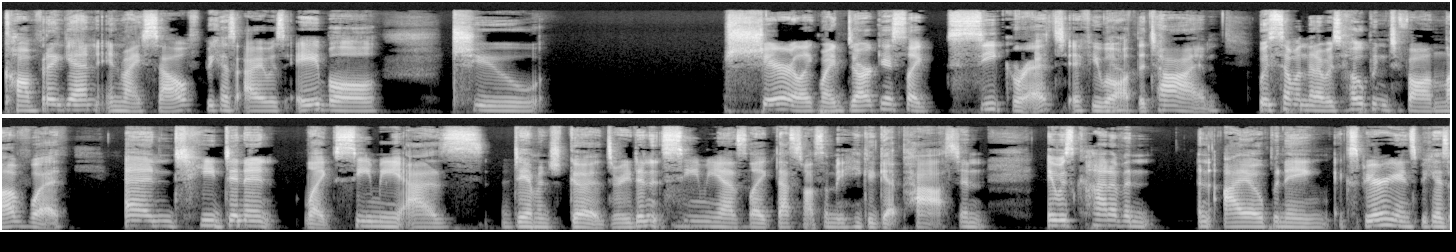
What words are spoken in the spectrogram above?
confident again in myself because I was able to share like my darkest like secret, if you will, Yeah. at the time with someone that I was hoping to fall in love with. And he didn't like see me as damaged goods or he didn't see me as like that's not something he could get past. And it was kind of an an eye-opening experience because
